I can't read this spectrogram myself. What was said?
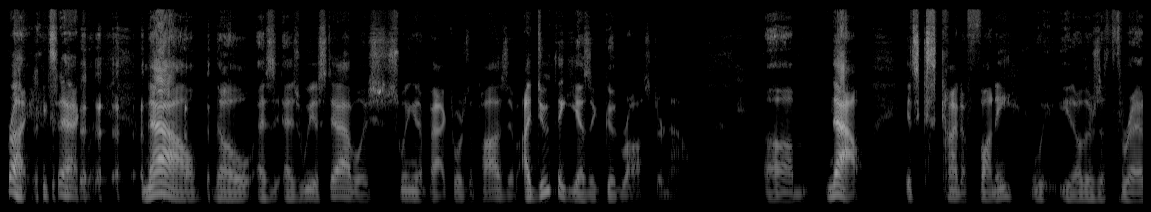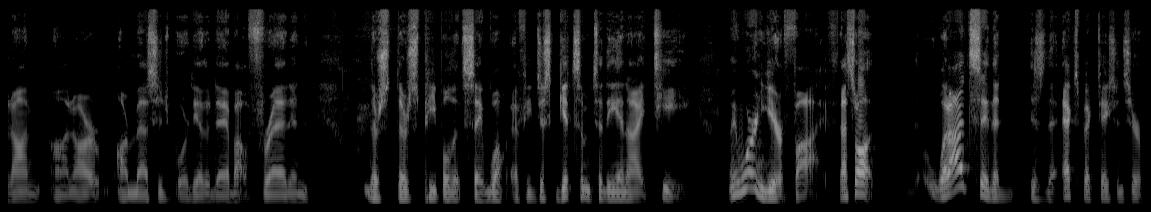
Right, exactly. now, though, as as we establish, swinging it back towards the positive, I do think he has a good roster now. Um, now, it's kind of funny. We, you know, there's a thread on on our our message board the other day about Fred, and there's there's people that say, well, if he just gets him to the NIT, I mean, we're in year five. That's all. What I'd say that is the expectations here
